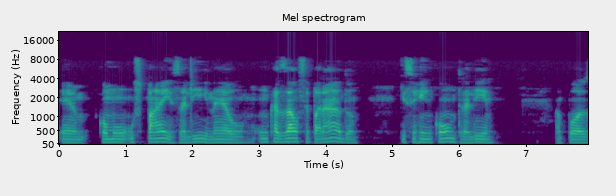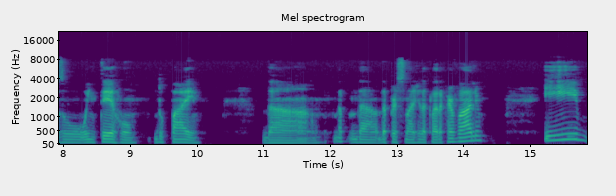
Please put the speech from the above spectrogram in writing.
é, como os pais ali, né, um casal separado que se reencontra ali após o enterro do pai da, da, da personagem da Clara Carvalho. E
